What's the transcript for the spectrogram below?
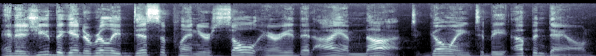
And as you begin to really discipline your soul area, that I am not going to be up and down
